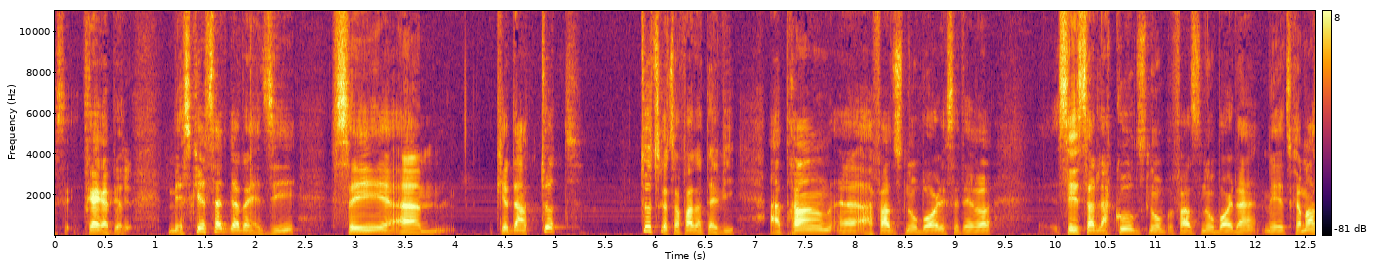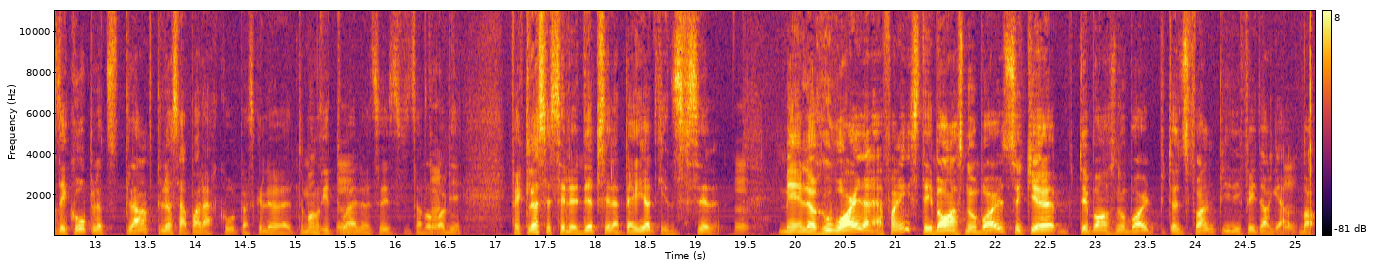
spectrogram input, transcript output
C'est très rapide. Mais ce que Seth Godin dit, c'est euh, que dans tout, tout ce que tu vas faire dans ta vie, apprendre euh, à faire du snowboard, etc., c'est, ça a de l'air cool de snow, faire du snowboard, hein? mais tu commences des cours, puis là, tu te plantes, puis là, ça n'a pas l'air cool parce que là, tout le monde rit de toi, Mm. là, tu sais, ça va pas bien. Fait que là, c'est, le dip, c'est la période qui est difficile. Mm. Mais le reward à la fin, si tu es bon en snowboard, c'est que tu es bon en snowboard, puis tu as du fun, puis les filles te regardent. Mm. Bon.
